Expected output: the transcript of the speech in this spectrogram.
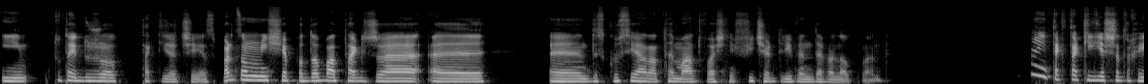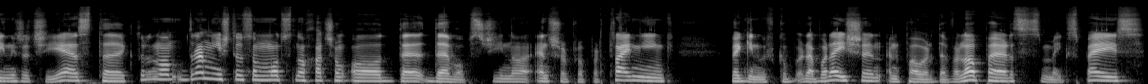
i tutaj dużo takich rzeczy jest. Bardzo mi się podoba także e, e, dyskusja na temat właśnie feature driven development. No i tak takich jeszcze trochę innych rzeczy jest, e, które no, dla mnie jeszcze są mocno haczą o de DevOps, czyli no ensure proper training, begin with collaboration, empower developers, make space.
